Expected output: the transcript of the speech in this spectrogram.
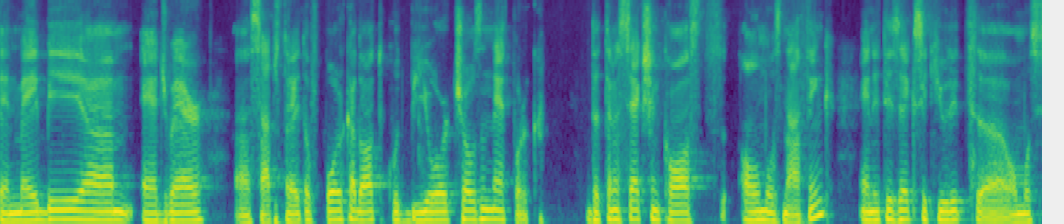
then maybe um, Edgeware, a substrate of Polkadot, could be your chosen network. The transaction costs almost nothing, and it is executed uh, almost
